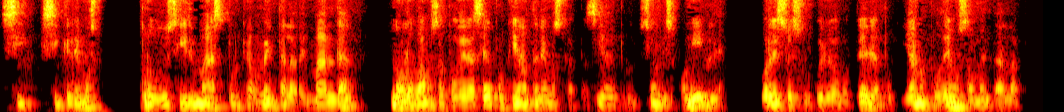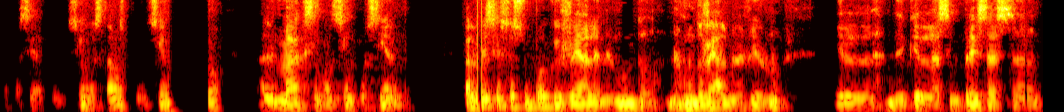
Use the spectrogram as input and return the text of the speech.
Si, si queremos producir más porque aumenta la demanda, no lo vamos a poder hacer porque ya no tenemos capacidad de producción disponible. Por eso es un cuello de botella, porque ya no podemos aumentar la capacidad de producción, estamos produciendo al máximo, al 100%. Tal vez eso es un poco irreal en el mundo, en el mundo real me refiero, ¿no? El, de que las empresas uh,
